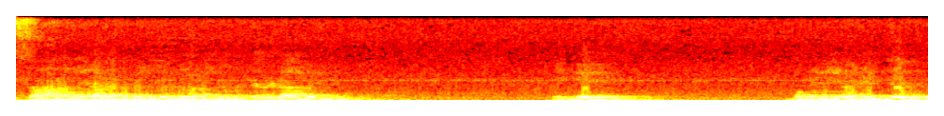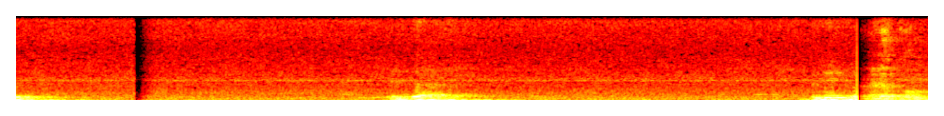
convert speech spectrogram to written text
சாதனையாளர்கள் விருது வழங்கும் இந்த விழாவில் இங்கே முன்னிலை வகித்து இந்த நடக்கும்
